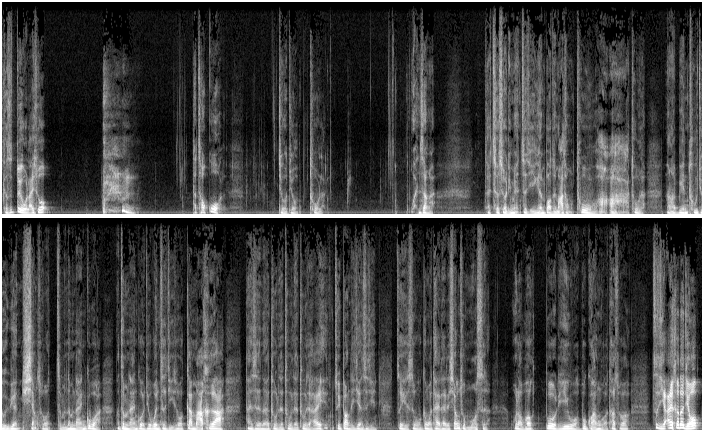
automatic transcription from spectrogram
可是对我来说，他超过了，就就吐了。晚上啊，在厕所里面自己一个人抱着马桶吐啊啊吐了，然后边吐就一边想说怎么那么难过啊？那这么难过就问自己说干嘛喝啊？但是呢，吐着吐着吐着，哎，最棒的一件事情，这也是我跟我太太的相处模式，我老婆。不理我，不管我。他说自己爱喝的酒，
